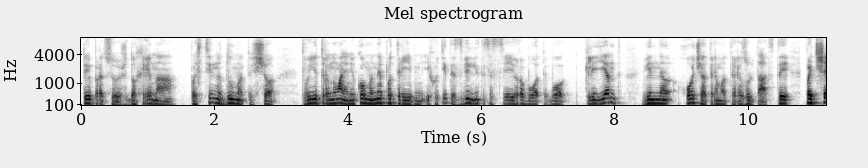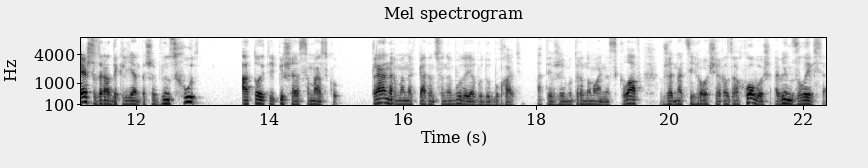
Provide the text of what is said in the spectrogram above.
ти працюєш до хріна, постійно думати, що твої тренування нікому не потрібні, і хотіти звільнитися з цієї роботи, бо клієнт він не хоче отримати результат. Ти печешся заради клієнта, щоб він схуд, а той ти пише смс-ку. Тренер мене в п'ятницю не буде, я буду бухати. А ти вже йому тренування склав, вже на ці гроші розраховуєш, а він злився.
